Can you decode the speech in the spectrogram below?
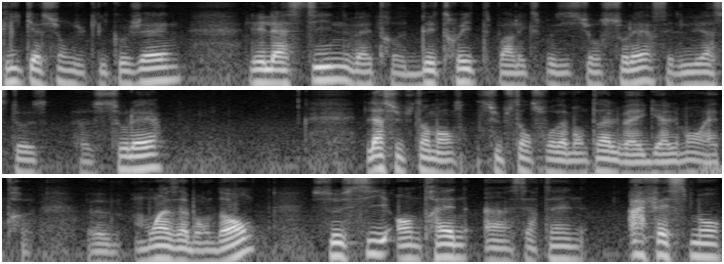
glycations du glycogène. L'élastine va être détruite par l'exposition solaire, c'est l'élastose euh, solaire. La substance, fondamentale va également être euh, moins abondante. Ceci entraîne un certain affaissement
